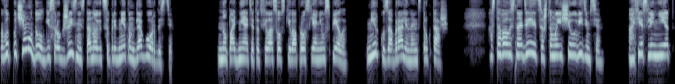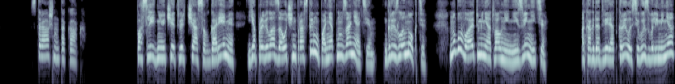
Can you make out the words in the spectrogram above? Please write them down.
Вот почему долгий срок жизни становится предметом для гордости. Но поднять этот философский вопрос я не успела. Мирку забрали на инструктаж. Оставалось надеяться, что мы еще увидимся. А если нет? Страшно-то как. Последнюю четверть часа в гареме я провела за очень простым и понятным занятием. Грызла ногти. Но бывает у меня от волнения, извините. А когда дверь открылась и вызвали меня,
